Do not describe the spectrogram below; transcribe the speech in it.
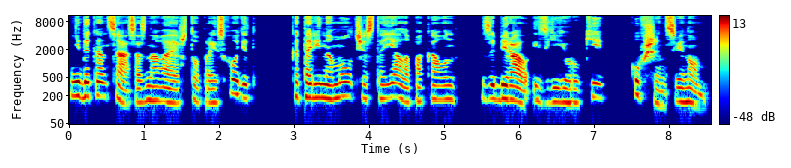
не до конца осознавая, что происходит, Катарина молча стояла, пока он забирал из ее руки кувшин с вином.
